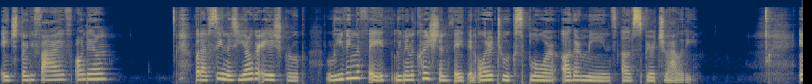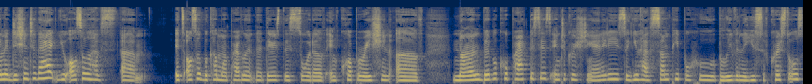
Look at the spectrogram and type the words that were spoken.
age 35 on down. But I've seen this younger age group leaving the faith, leaving the Christian faith in order to explore other means of spirituality. In addition to that, you also have um, it's also become more prevalent that there's this sort of incorporation of non biblical practices into Christianity. So you have some people who believe in the use of crystals,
